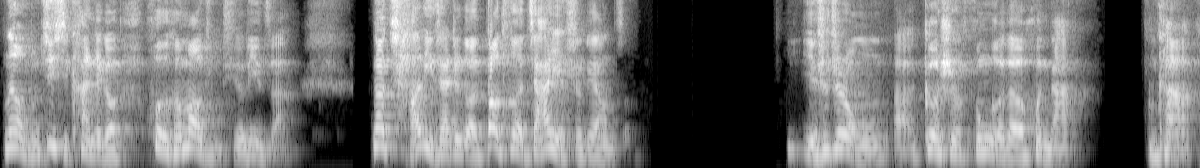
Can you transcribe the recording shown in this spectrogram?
那我们继续看这个混合帽主题的例子啊。那查理在这个道特的家也是个样子，也是这种啊各式风格的混搭。你看啊，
